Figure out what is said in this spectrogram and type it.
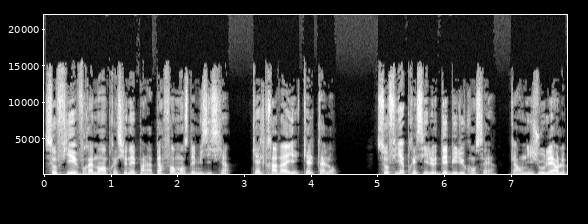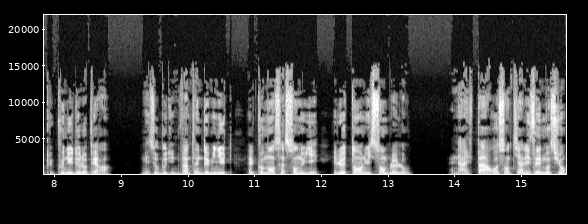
Sophie est vraiment impressionnée par la performance des musiciens. Quel travail et quel talent. Sophie apprécie le début du concert, car on y joue l'air le plus connu de l'opéra. Mais au bout d'une vingtaine de minutes, elle commence à s'ennuyer, et le temps lui semble long. Elle n'arrive pas à ressentir les émotions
